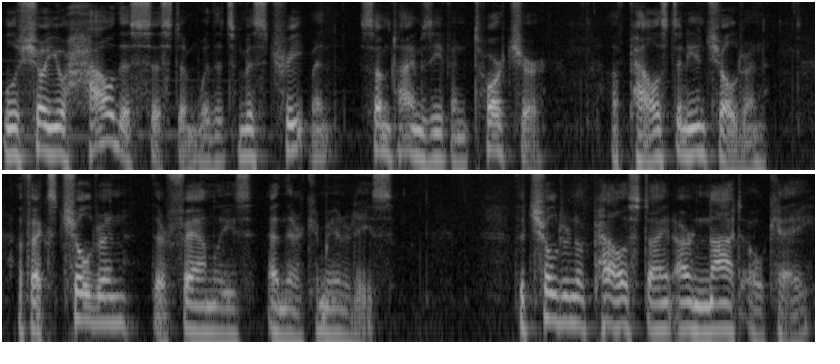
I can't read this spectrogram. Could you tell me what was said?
We'll show you how this system, with its mistreatment, sometimes even torture, of Palestinian children, affects children, their families, and their communities. The children of Palestine are not okay.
